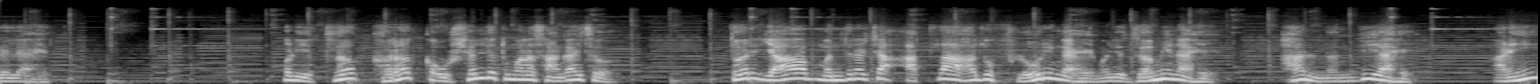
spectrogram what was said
काढलेले आहेत. पण इथलं खरं कौशल्य तुम्हाला सांगायचं तर या मंदिराच्या आतला हा जो फ्लोरिंग आहे म्हणजे जमीन आहे हा नंदी आहे. आणि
